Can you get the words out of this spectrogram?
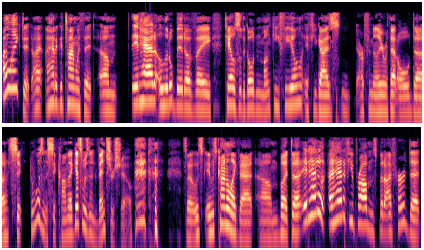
I liked it. I, I had a good time with it. Um, it had a little bit of a Tales of the Golden Monkey feel. If you guys are familiar with that old, uh, sit, it wasn't a sitcom. I guess it was an adventure show. so it was, it was kind of like that. Um, but, uh, it had a, it had a few problems, but I've heard that,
